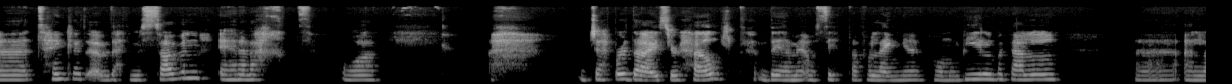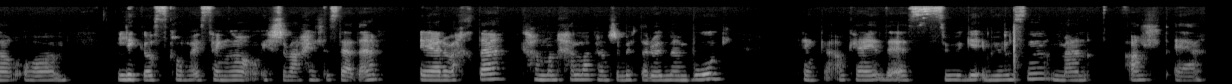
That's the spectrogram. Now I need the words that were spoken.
Uh, tenk litt over dette med søvn. Er det verdt å uh, jeopardize your health? Det med å sitte for lenge på mobilen på kvelden, eller å ligge og scrolle i senga og ikke være helt til stede. Er det verdt det? Kan man heller kanskje bytte det ut med en bok? Tenke OK, det suger i begynnelsen, men alt er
